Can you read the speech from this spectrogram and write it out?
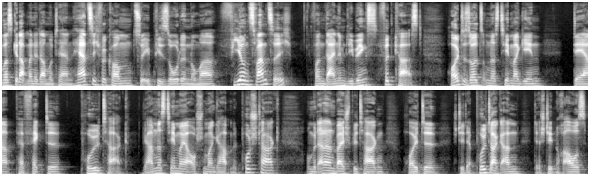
was geht ab, meine Damen und Herren? Herzlich willkommen zur Episode Nummer 24 von deinem Lieblings-Fitcast. Heute soll es um das Thema gehen, der perfekte Pull-Tag. Wir haben das Thema ja auch schon mal gehabt mit Push-Tag und mit anderen Beispieltagen. Heute steht der Pull-Tag an, der steht noch aus.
